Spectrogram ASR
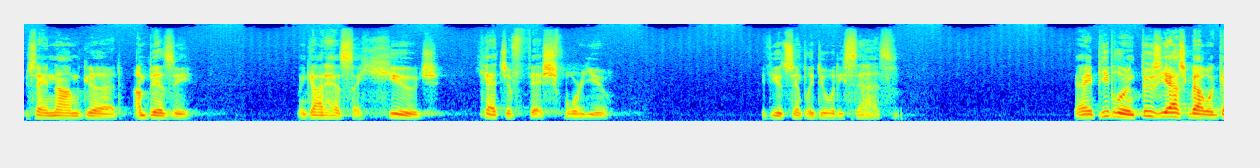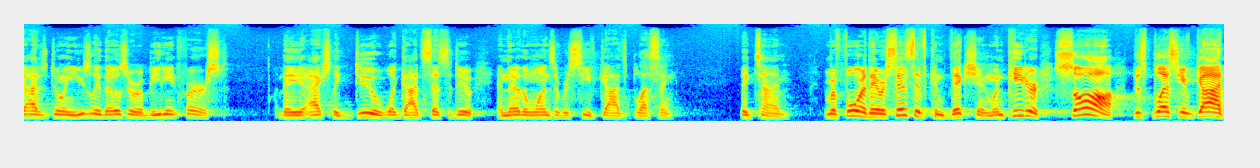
You're saying, no, I'm good. I'm busy. And God has a huge catch of fish for you if you would simply do what He says. Okay? People who are enthusiastic about what God is doing, usually those who are obedient first, they actually do what God says to do, and they're the ones that receive God's blessing big time. Number four, they were sensitive conviction. When Peter saw this blessing of God,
